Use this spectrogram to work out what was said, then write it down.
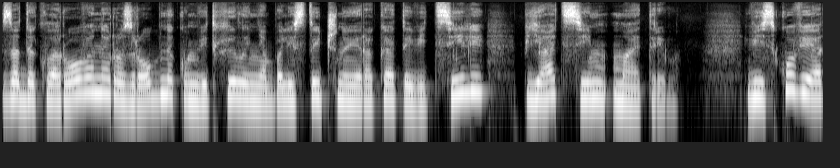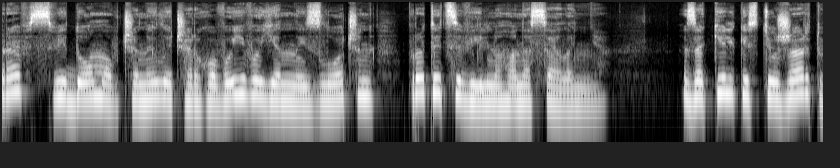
задекларована розробником відхилення балістичної ракети від цілі 5-7 метрів. Військові РФ свідомо вчинили черговий воєнний злочин проти цивільного населення. За кількістю жертв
